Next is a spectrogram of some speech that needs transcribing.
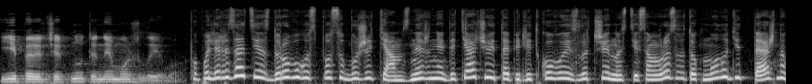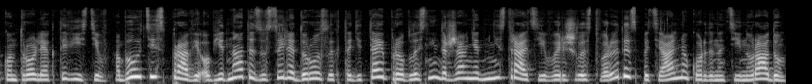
Її перечеркнути неможливо. Популяризація здорового способу життя, зниження дитячої та підліткової злочинності, саморозвиток молоді теж на контролі активістів. Аби у цій справі об'єднати зусилля дорослих та дітей при обласній державній адміністрації вирішили створити спеціальну координаційну раду.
